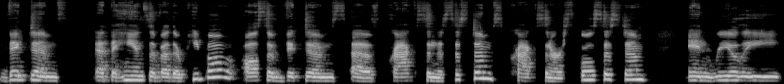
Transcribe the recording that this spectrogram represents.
victims at the hands of other people, also victims of cracks in the systems, cracks in our school system, and really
